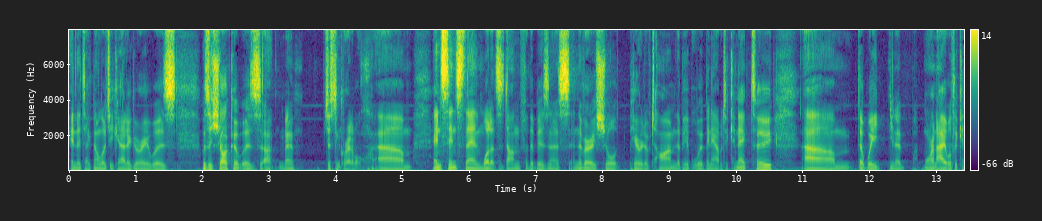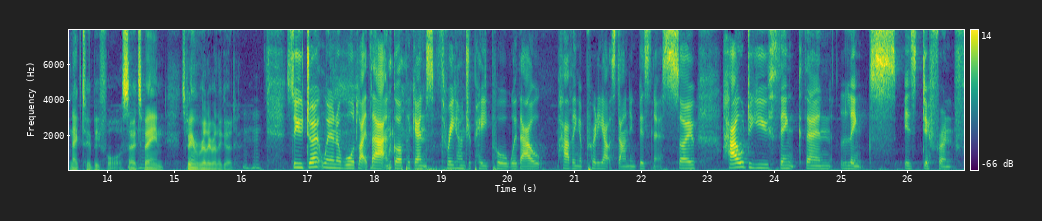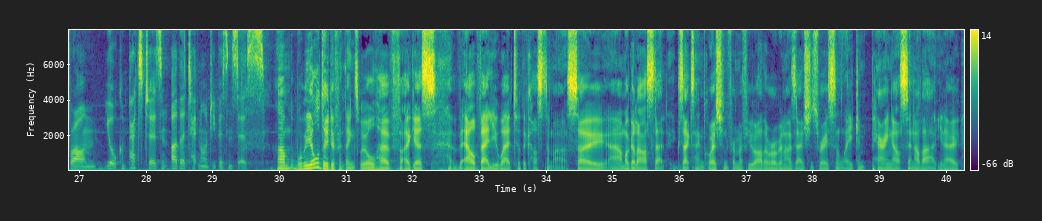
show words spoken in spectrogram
in the technology category was was a shock. It was uh, you know, just incredible. Um, and since then, what it's done for the business in the very short period of time, the people we've been able to connect to, um, that we you know weren't able to connect to before. So it's been it's been really really good. So, you don't win an award like that and go up against 300 people without having a pretty outstanding business. So, how do you think then Lynkz is different from your competitors and other technology businesses? Um, well, we all do different things. We all have, I guess, our value add to the customer. So um, I got asked that exact same question from a few other organisations recently, comparing us and other, you know,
